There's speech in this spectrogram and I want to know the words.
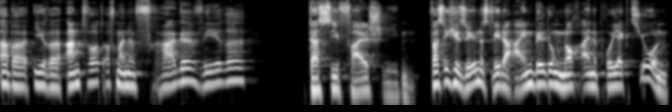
Aber Ihre Antwort auf meine Frage wäre, dass Sie falsch liegen. Was Sie hier sehen, ist weder Einbildung noch eine Projektion.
